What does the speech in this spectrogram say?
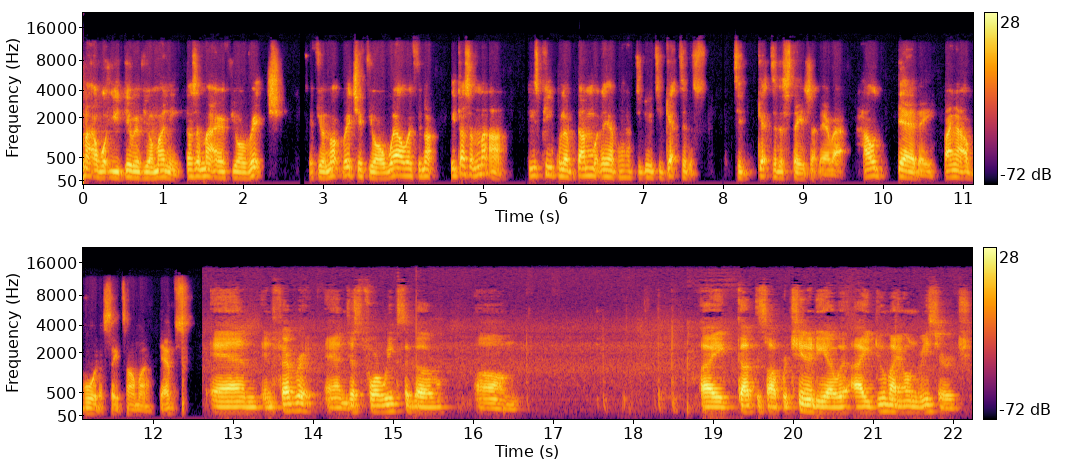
matter what you do with your money. Doesn't matter if you're rich, if you're not rich, if you're well, if you're not. It doesn't matter. These people have done what they have had to do to get to this, to get to the stage that they're at. How dare they bang out of order, Saitama devs? and in february and just four weeks ago um, i got this opportunity. I, w- I do my own research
